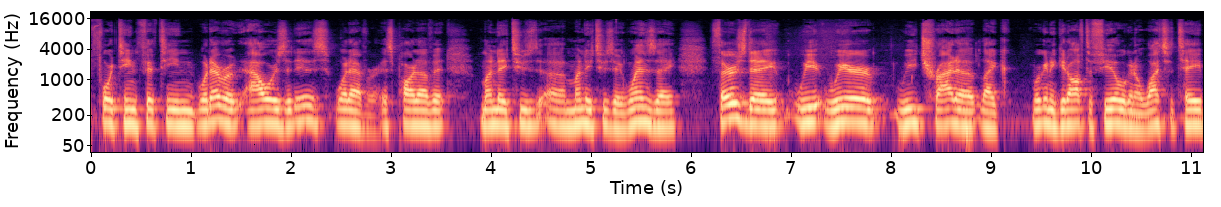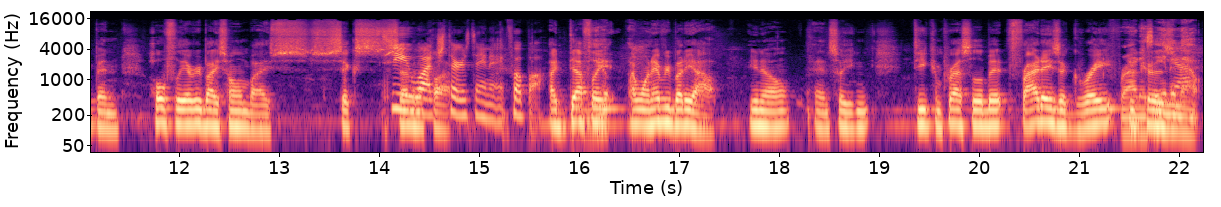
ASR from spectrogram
14, 15, whatever hours it is, whatever. It's part of it. Monday, Tuesday, uh, Monday, Tuesday, Wednesday, Thursday. We we're we try to like we're going to get off the field. We're going to watch the tape, and hopefully everybody's home by six. So you watch o'clock. Thursday night football. I definitely I want everybody out, you know, and so you can decompress a little bit. Fridays are great. Fridays because in and Yeah. out.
